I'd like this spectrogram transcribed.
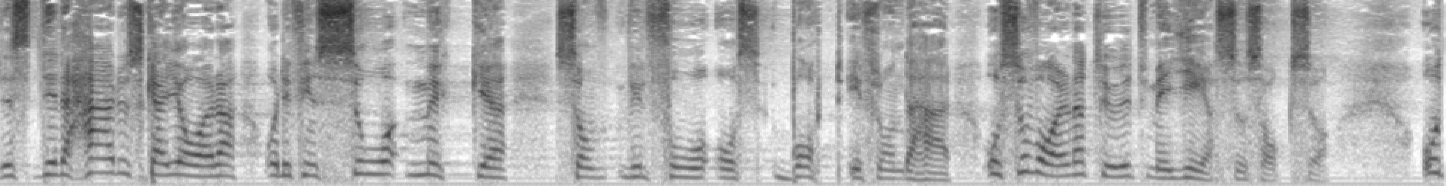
det, är det här du ska göra och det finns så mycket som vill få oss bort ifrån det här. Och så var det naturligt med Jesus också. Och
